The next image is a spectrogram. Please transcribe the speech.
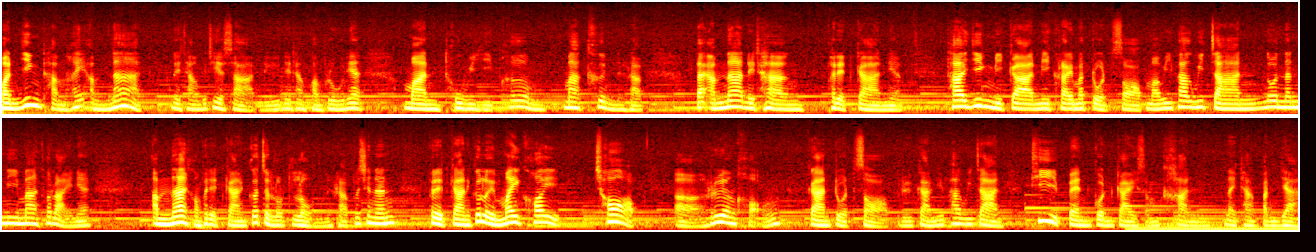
มันยิ่งทำให้อำนาจในทางวิทยาศาสตร์ หรือในทางความรู้เนี่ยมันทวีเพิ่มมากขึ้นนะครับ แต่อำนาจในทางเผด็จการเนี่ยถ้ายิ่งมีการมีใครมาตรวจสอบมาวิพากษ์วิจารณ์โน่นนั่นนี่มากเท่าไหร่เนี่ยอำนาจของเผด็จการก็จะลดลงนะครับเพราะฉะนั้นเผด็จการก็เลยไม่ค่อยชอบเออเรื่องของการตรวจสอบหรือการวิพากษ์วิจารณ์ที่เป็นนกลไกสำคัญในทางปัญญา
